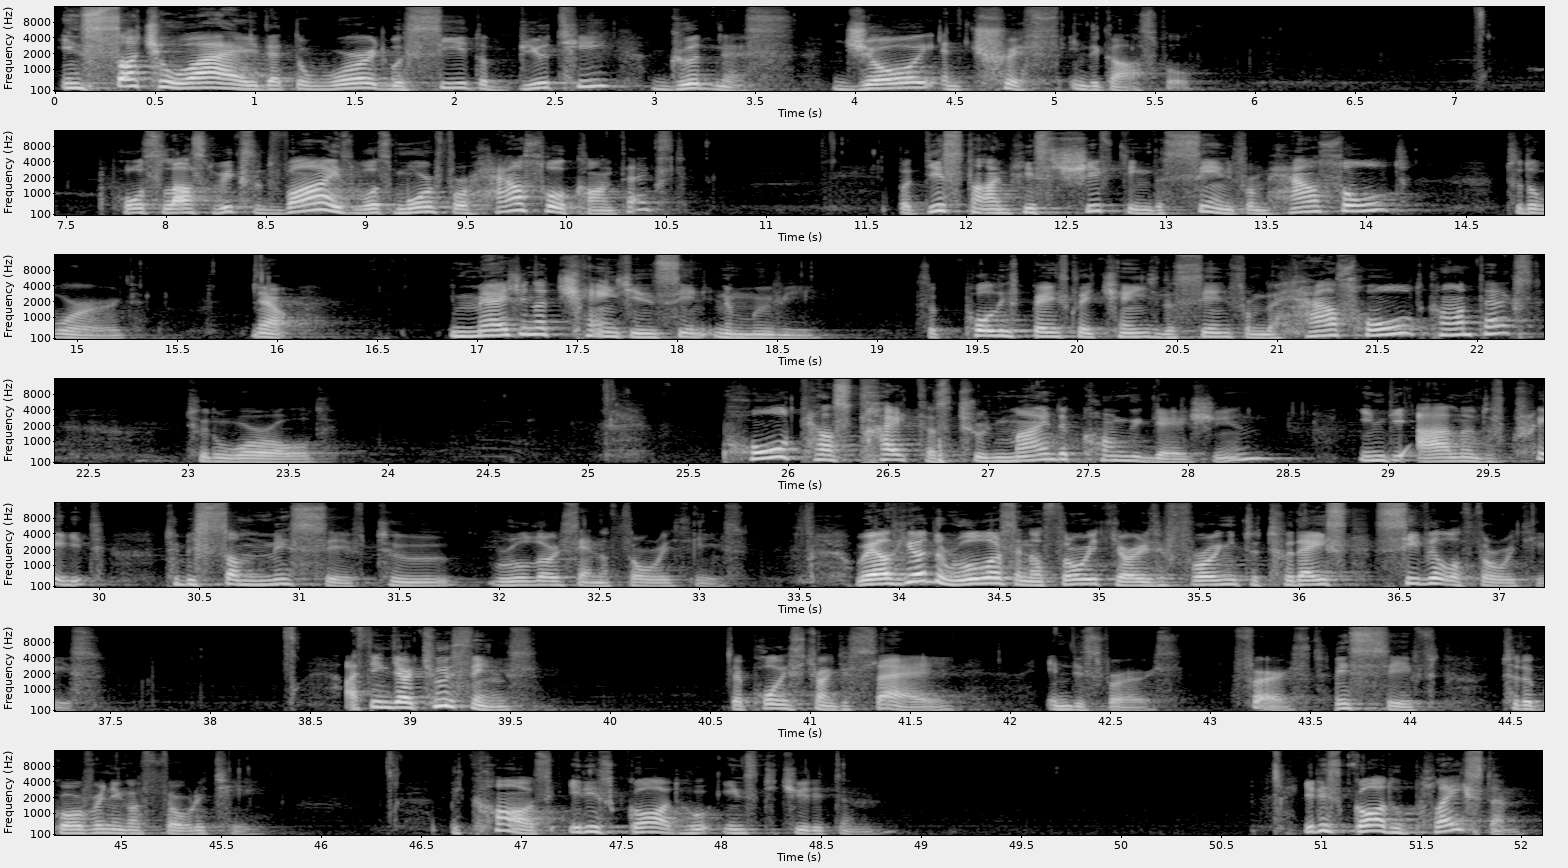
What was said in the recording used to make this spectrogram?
in such a way that the world will see the beauty, goodness, joy, and truth in the gospel. Paul's last week's advice was more for household context, but this time he's shifting the scene from household to the world. Now, imagine a change in scene in a movie. So Paul is basically changing the scene from the household context to the world. Paul tells Titus to remind the congregation in the island of Crete to be submissive to rulers and authorities. Well, here the rulers and authorities are referring to today's civil authorities. I think there are two things that Paul is trying to say in this verse. First, submissive to the governing authority, because it is God who instituted them. It is God who placed them.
